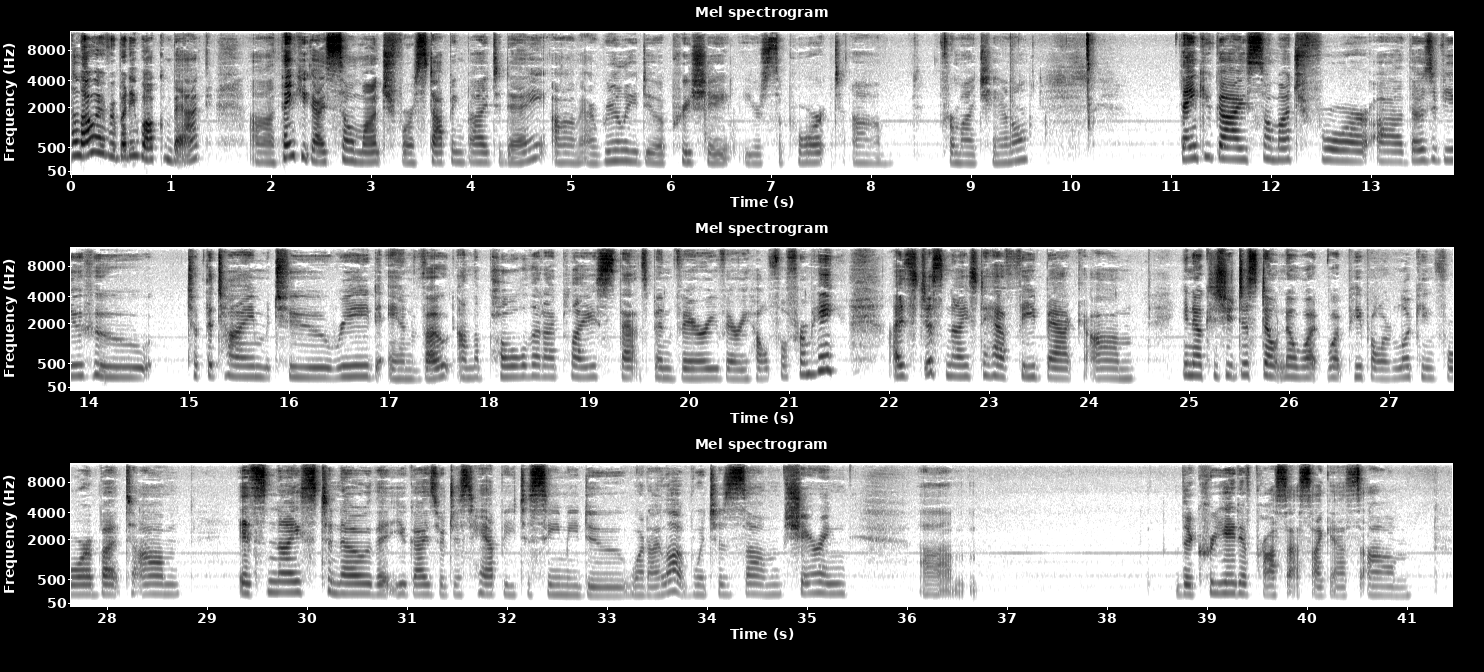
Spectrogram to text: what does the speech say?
Hello everybody, welcome back. Uh, thank you guys so much for stopping by today. Um, I really do appreciate your support um, for my channel. Thank you guys so much for uh, those of you who took the time to read and vote on the poll that I placed. That's been very, very helpful for me. It's just nice to have feedback, um, you know, because you just don't know what, what people are looking for, but um, it's nice to know that you guys are just happy to see me do what I love, which is um, sharing um, the creative process, I guess. Um,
